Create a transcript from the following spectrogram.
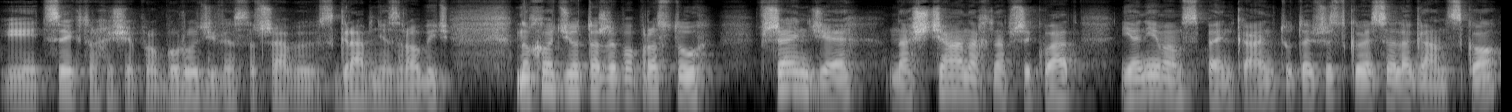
i cyk, trochę się pobrudzi, więc to trzeba by zgrabnie zrobić. No chodzi o to, że po prostu wszędzie, na ścianach na przykład, ja nie mam spękań, tutaj wszystko jest elegancko,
